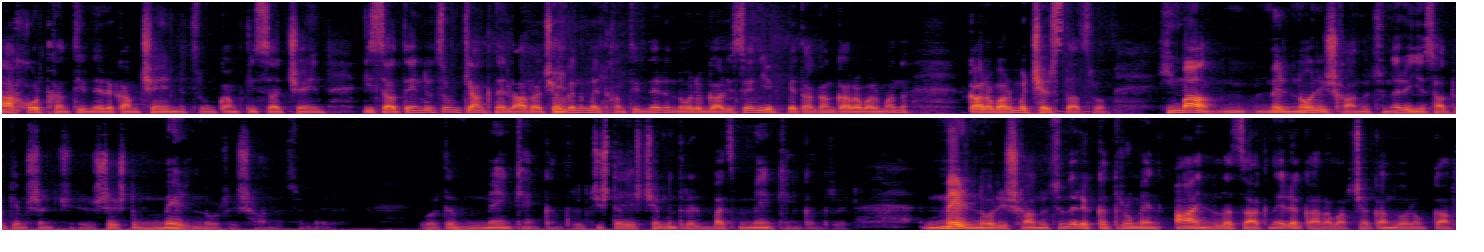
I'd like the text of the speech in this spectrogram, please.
նախորդ խնդիրները կամ չէին լուծվում, կամ կիսա չէին, կիսատ են լուծվում, կյանքն էլ առաջագնում այդ խնդիրները նորը գալիս են եւ պետական կառավարմանը կառավարումը չէր ստացվում։ Հիմա մեր նոր իշխանությունները ես հատուկ եմ շեշտում մեր նոր իշխանությունները որովհետև մենք ենք ընտրել, ճիշտ է, ես չեմ ընտրել, բայց մենք ենք ընտրել։ Մեր նոր իշխանությունները կտրում են այն լծակները կառավարչական, որոնք կան,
